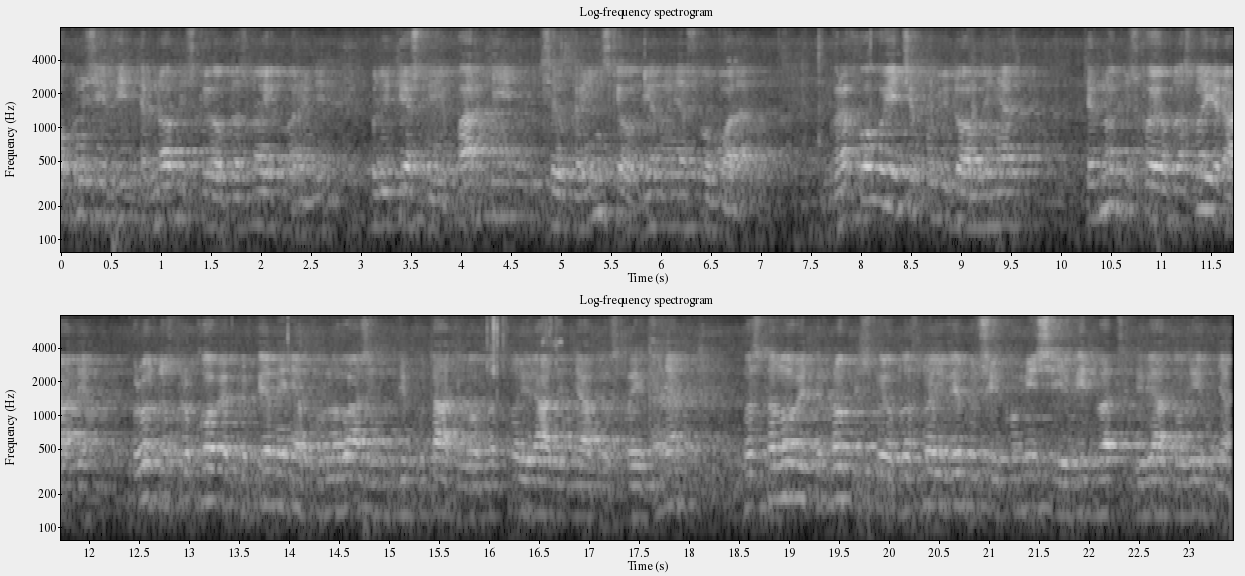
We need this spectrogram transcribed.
окрузі від Тернопільської обласної політичної партії Всеукраїнське об'єднання Свобода. Враховуючи повідомлення Тернопільської обласної ради про дострокове припинення повноважень депутатів обласної ради п'ятого скликання, постанови Тернопільської обласної виборчої комісії від 29 липня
